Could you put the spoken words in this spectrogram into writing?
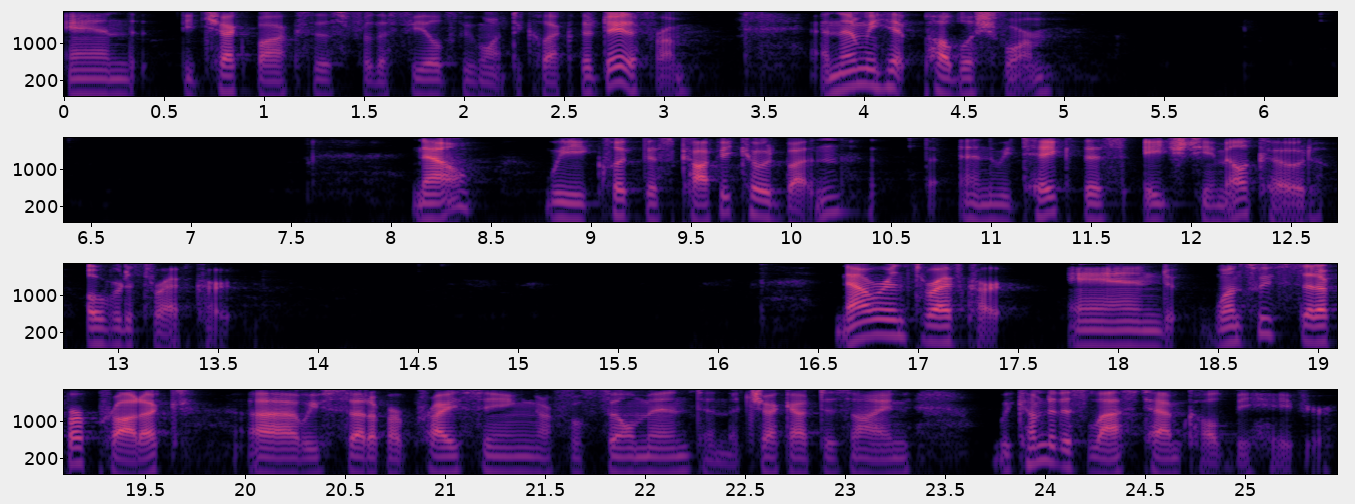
and the checkboxes for the fields we want to collect their data from. And then we hit publish form. Now we click this copy code button and we take this HTML code over to ThriveCart. Now we're in ThriveCart, and once we've set up our product, uh, we've set up our pricing, our fulfillment, and the checkout design, we come to this last tab called Behavior.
